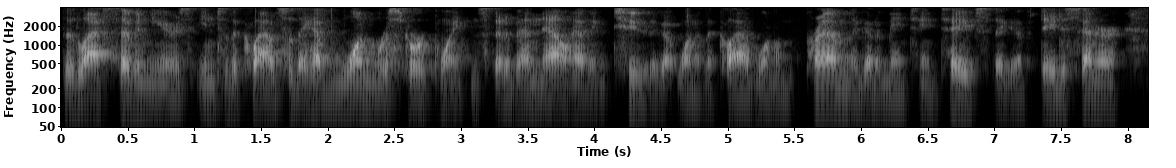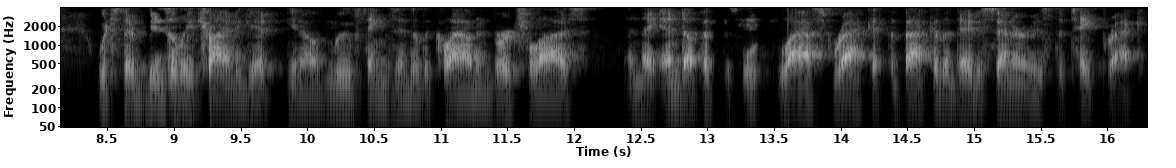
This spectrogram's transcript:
the last seven years into the cloud so they have one restore point instead of now having two? They got one in the cloud, one on the prem. They got to maintain tapes. They have a data center, which they're busily trying to get you know move things into the cloud and virtualize and they end up at this last rack at the back of the data center is the tape rack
